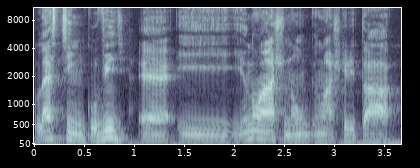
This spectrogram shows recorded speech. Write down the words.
lasting Covid, é, e eu não acho, não, eu não acho que ele tá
